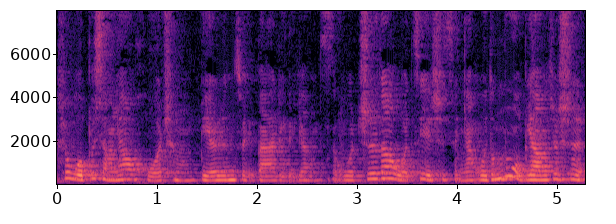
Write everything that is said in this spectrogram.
就我不想要活成别人嘴巴里的样子，我知道我自己是怎样，我的目标就是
